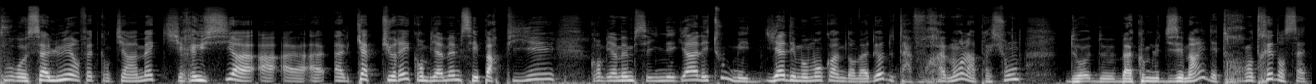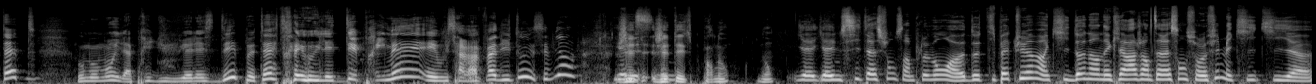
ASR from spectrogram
pour euh, saluer en fait quand il y a un mec qui réussit à, à- à- à- à le capturer quand bien même c'est éparpillé, quand bien même c'est inégal et tout. Mais il y a des moments quand même dans Mad God où tu as vraiment l'impression de, de- bah, comme le disait Marie, d'être rentré dans sa tête au moment où il a pris du LSD peut-être et où il est déprimé et où ça va pas du tout et c'est bien. J'étais pardon non Il y, a- il y a une citation simplement euh, de Tippett lui-même hein, qui donne un éclairage intéressant sur le film et qui, qui, euh,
